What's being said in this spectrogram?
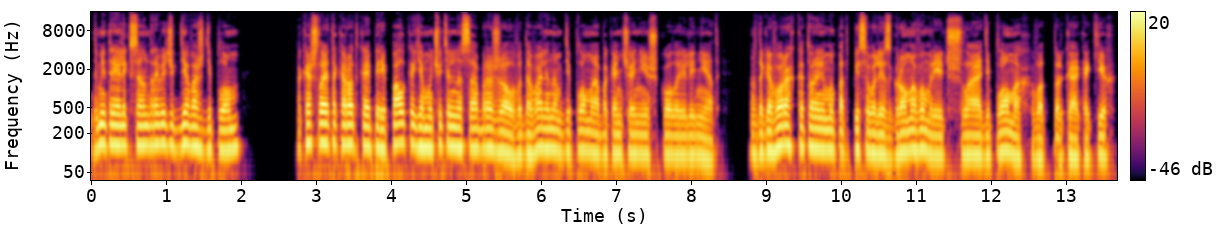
«Дмитрий Александрович, где ваш диплом?» Пока шла эта короткая перепалка, я мучительно соображал, выдавали нам дипломы об окончании школы или нет. В договорах, которые мы подписывали с Громовым, речь шла о дипломах, вот только о каких.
